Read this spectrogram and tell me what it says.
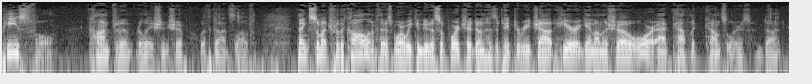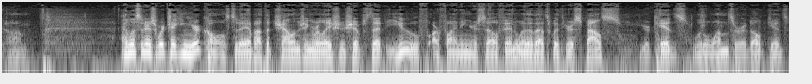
peaceful, confident relationship with God's love. Thanks so much for the call, and if there's more we can do to support you, don't hesitate to reach out here again on the show or at CatholicCounselors.com. And listeners, we're taking your calls today about the challenging relationships that you are finding yourself in, whether that's with your spouse, your kids, little ones or adult kids,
